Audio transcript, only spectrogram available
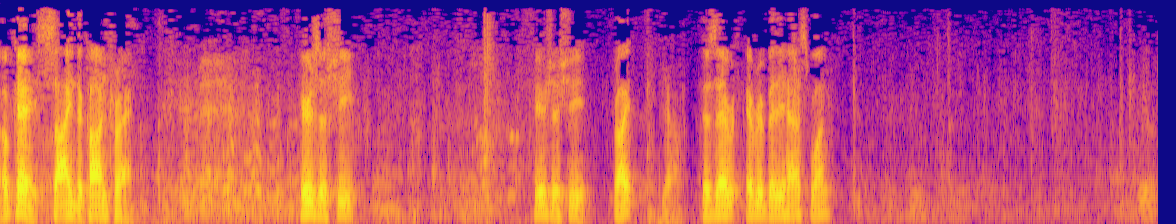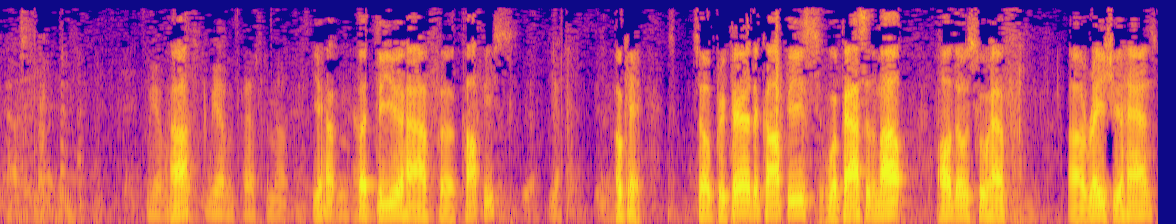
Okay, sign the contract. Here's a sheet. Here's a sheet, right? Yeah. Does everybody has one? We haven't, passed them out yet. huh? passed, we haven't passed them out yet. Yeah, but do you have uh, copies? Yes. Okay. So prepare the copies. We'll pass them out. All those who have uh, raise your hands.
